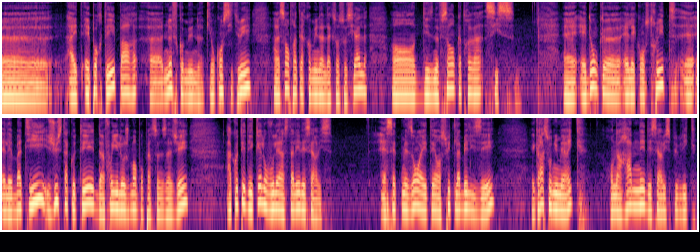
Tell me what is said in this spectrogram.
a été, est porté par euh, neuf communes qui ont constitué un centre intercommunal d'action sociale en 1986. Et, et donc, euh, elle est construite, elle est bâtie juste à côté d'un foyer logement pour personnes âgées, à côté desquels on voulait installer des services. Et cette maison a été ensuite labellisée, et grâce au numérique, on a ramené des services publics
